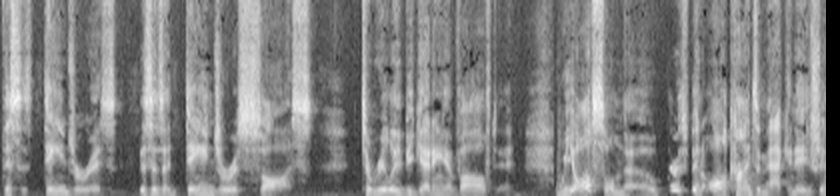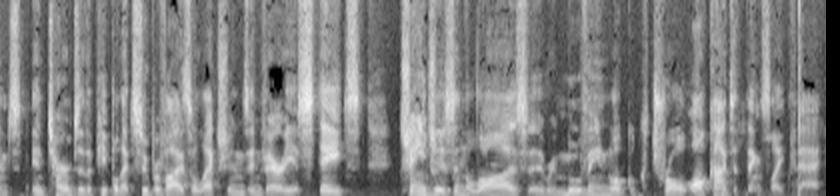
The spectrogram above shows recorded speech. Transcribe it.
this is dangerous. This is a dangerous sauce to really be getting involved in. We also know there's been all kinds of machinations in terms of the people that supervise elections in various states, changes in the laws, uh, removing local control, all kinds of things like that.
